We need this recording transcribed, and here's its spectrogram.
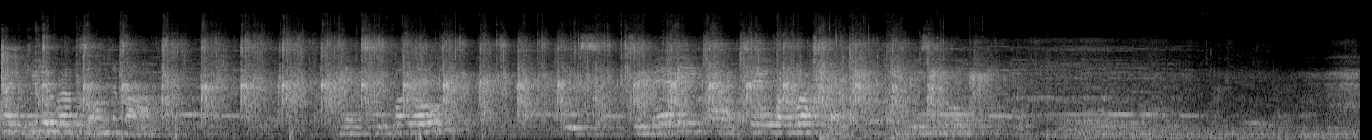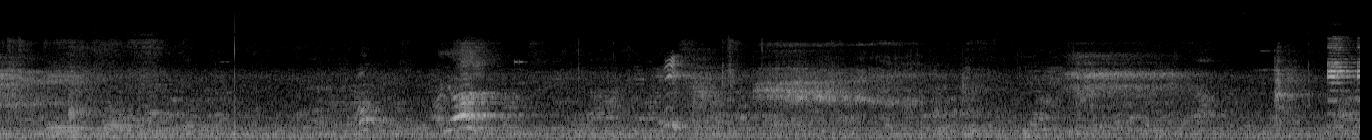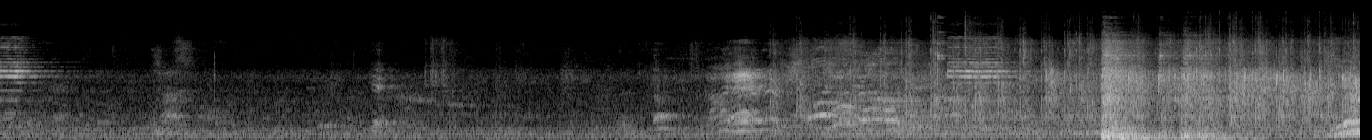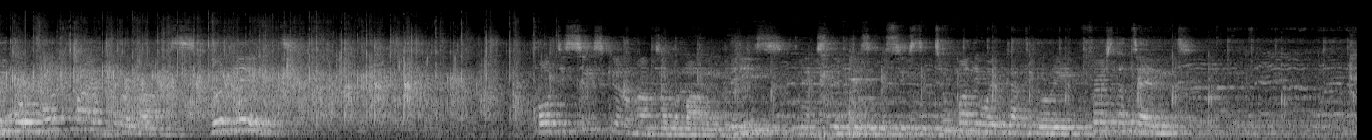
45 kilograms on the bar. Next to follow is Zuberi Arakche from Russia. Please begin. 46 kilograms on the bottom, please. Next lift is in the 62 bodyweight category. First attempt,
